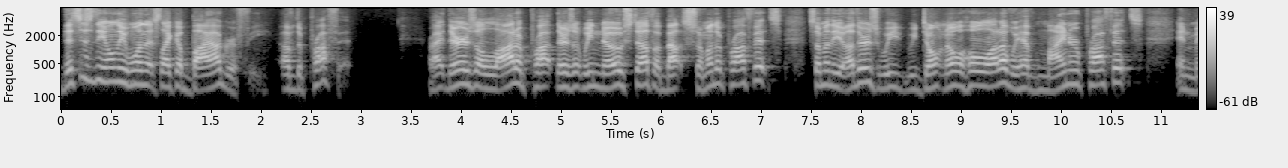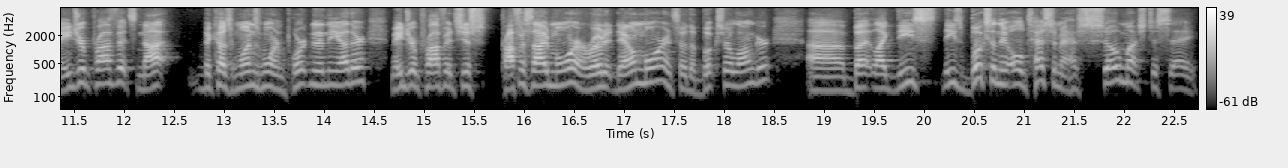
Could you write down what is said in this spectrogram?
this is the only one that's like a biography of the prophet, right? There's a lot of pro- there's a, we know stuff about some of the prophets. Some of the others we we don't know a whole lot of. We have minor prophets and major prophets, not because one's more important than the other. Major prophets just prophesied more and wrote it down more, and so the books are longer. Uh, but like these these books in the Old Testament have so much to say.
